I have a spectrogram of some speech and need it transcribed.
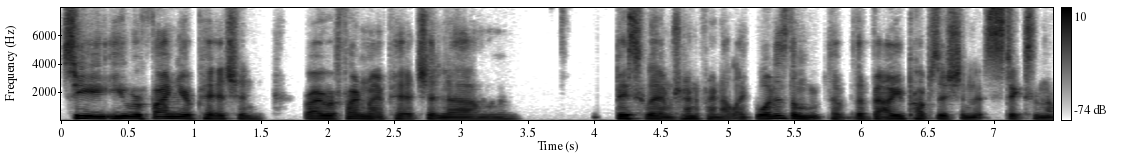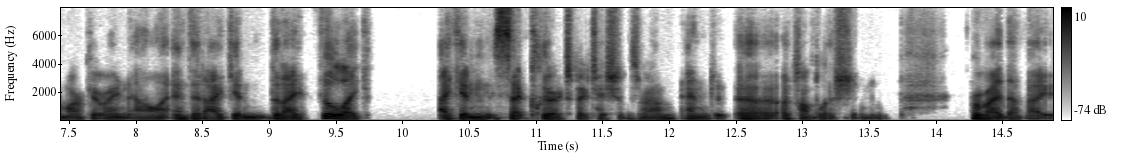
So you, you refine your pitch and or I refine my pitch and um, basically I'm trying to find out like what is the, the, the value proposition that sticks in the market right now and that I can that I feel like I can set clear expectations around and uh, accomplish and provide that value.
